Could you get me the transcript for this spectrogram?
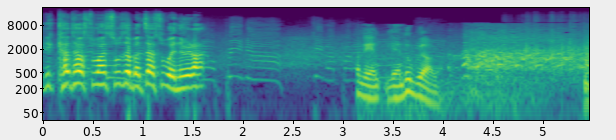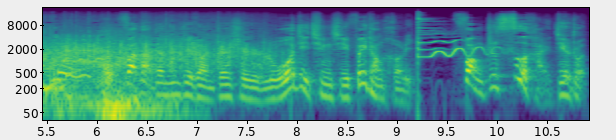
你卡塔尔输完输日本，再输委内瑞拉，他脸脸都不要了。范大将军这段真是逻辑清晰，非常合理，放之四海皆准。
